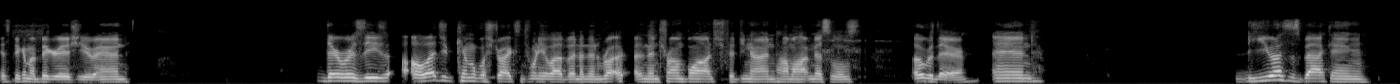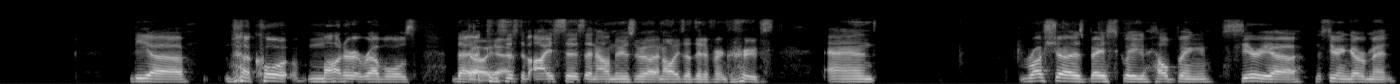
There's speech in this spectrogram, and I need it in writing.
it's become a bigger issue. And there was these alleged chemical strikes in 2011, and then Ru- and then Trump launched 59 Tomahawk missiles over there, and the U.S. is backing the uh, the quote moderate rebels that Oh, yeah. consist of ISIS and Al Nusra and all these other different groups, and Russia is basically helping Syria, the Syrian government,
